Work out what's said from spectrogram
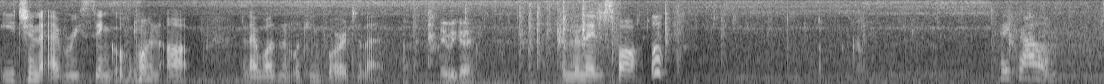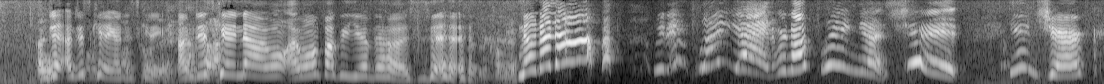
each and every single one up, and I wasn't looking forward to that. Here we go. And then they just fall. Oop! Hey, Callum. I'm, Oh, just, I'm just kidding. I'm just kidding. it. I'm just kidding. No, I won't. I won't fuck with you. I'm the host. No, no, no! We didn't play yet. We're not playing yet. Shit! You jerk.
